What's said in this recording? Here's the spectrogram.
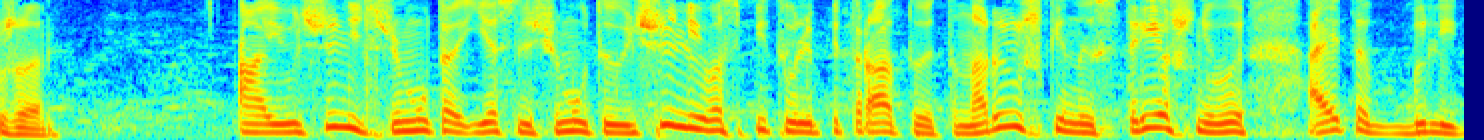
же а и учили чему-то, если чему-то учили и воспитывали Петра, то это Нарышкины, Стрешневы, а это были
